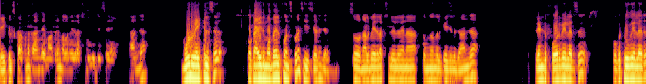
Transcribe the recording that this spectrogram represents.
వెహికల్స్ కాకుండా గాంజా మాత్రమే నలభై ఐదు లక్షలు విలువ చేసే గాంజా. మూడు వెహికల్స్ ఒక ఐదు మొబైల్ ఫోన్స్ కూడా సీజ్ చేయడం జరిగింది. సో నలభై ఐదు లక్షల విలువైన తొమ్మిది వందల కేజీల గాంజా రెండు ఫోర్ వీలర్స్ ఒక టూ వీలర్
